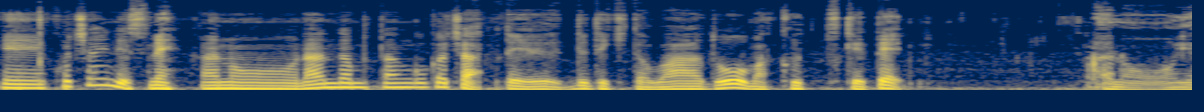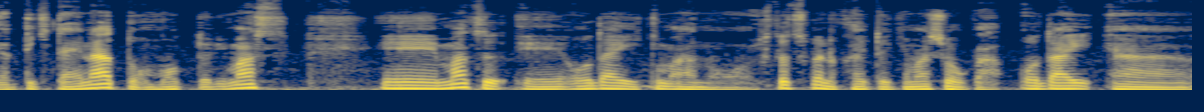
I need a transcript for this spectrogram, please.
えー、こちらにですね、あのランダム単語ガチャで出てきたワードを、まあ、くっつけて、あのやっていきたいなと思っております。えー、まず、えー、お題いきま、あの、一つ目の回答いきましょうか。お題、あ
